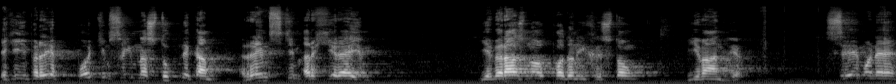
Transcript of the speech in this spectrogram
який він передає потім своїм наступникам, римським архіреям, є виразно поданий Христом в Євангеліях. Симоне,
